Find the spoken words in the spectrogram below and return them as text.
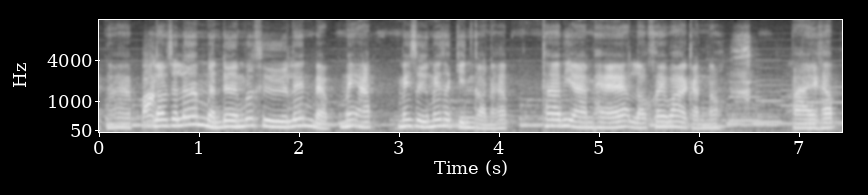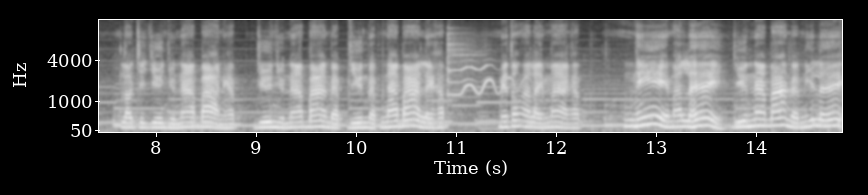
บนะครับ เราจะเริ่มเหมือนเดิมก็คือเล่นแบบไม่อัพ ไม่ซื้อไม่สกินก่อนนะครับ ถ้าพี่อาร์มแพ้เราค่อยว่ากันเนาะ ไปครับ เราจะยืนอยู่หน้าบ้านครับ ยืนอยู่หน้าบ้านแบบยืนแบบหน้าบ้านเลยครับ ไม่ต้องอะไรมากครับ นี่มาเลย ยืนหน้าบ้านแบบนี้เลย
